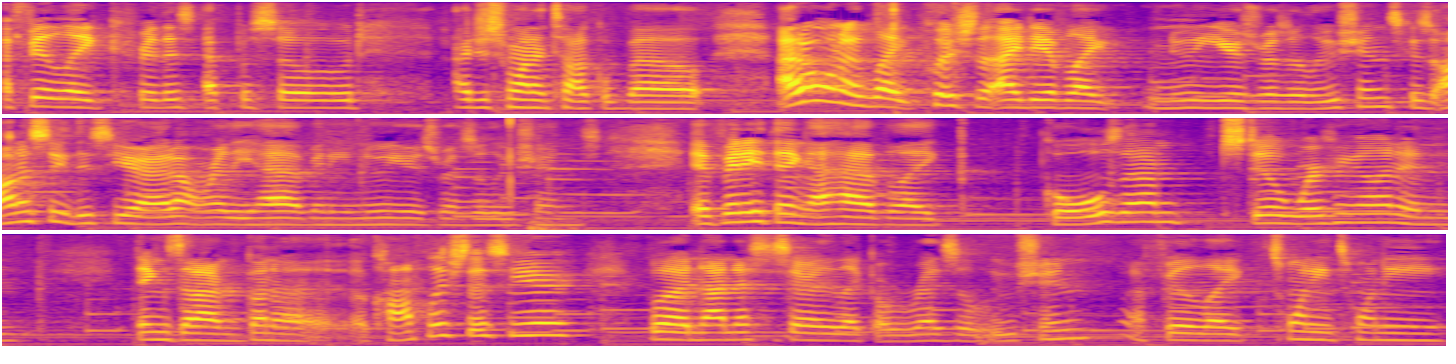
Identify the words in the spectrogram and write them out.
I feel like for this episode, I just want to talk about. I don't want to like push the idea of like New Year's resolutions because honestly, this year I don't really have any New Year's resolutions. If anything, I have like goals that I'm still working on and things that I'm gonna accomplish this year, but not necessarily like a resolution. I feel like 2020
